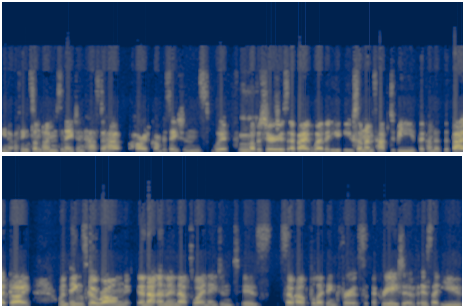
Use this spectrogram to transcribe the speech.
you know, I think sometimes an agent has to have hard conversations with Mm. publishers about whether you, you sometimes have to be the kind of the bad guy when things go wrong, and that and then that's why an agent is so helpful. I think for a creative is that you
